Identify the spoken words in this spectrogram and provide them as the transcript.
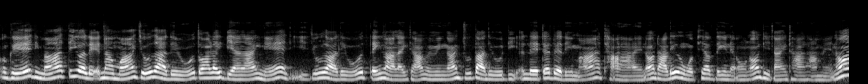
โอเคဒီမှာတိရွက်လေးအနောက်မှာဂျိုးစာလေးကိုသွားလိုက်ပြန်လိုက်နဲ့ဒီဂျိုးစာလေးကိုတင်လာလိုက်တာမမေငါဂျိုးစာလေးကိုဒီအလဲတက်တဲ့လေးမှာထားလာတယ်เนาะဒါလေးကိုမဖြတ်သေးနဲ့အောင်เนาะဒီတိုင်းထားထားမယ်เนาะ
